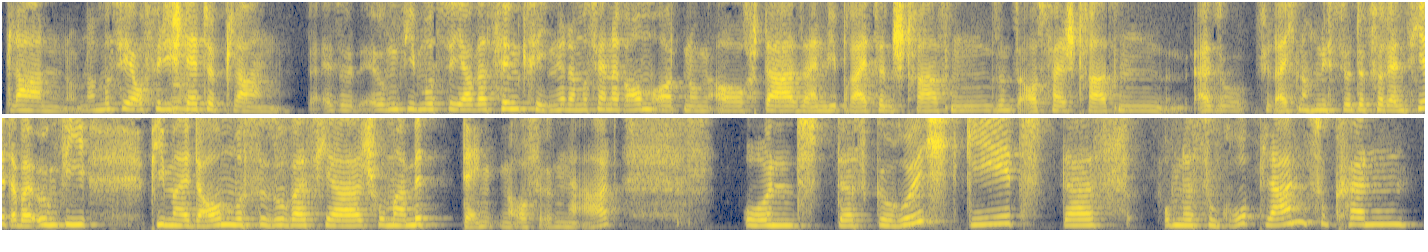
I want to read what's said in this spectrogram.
planen? Und man muss ja auch für die hm. Städte planen. Also irgendwie musste ja was hinkriegen. Ne? Da muss ja eine Raumordnung auch da sein. Wie breit sind Straßen? Sind es Ausfallstraßen? Also vielleicht noch nicht so differenziert, aber irgendwie Pi mal Daumen musste sowas ja schon mal mitdenken auf irgendeine Art. Und das Gerücht geht, dass, um das so grob planen zu können,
